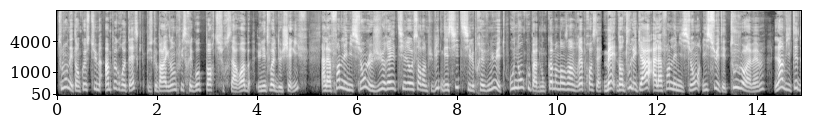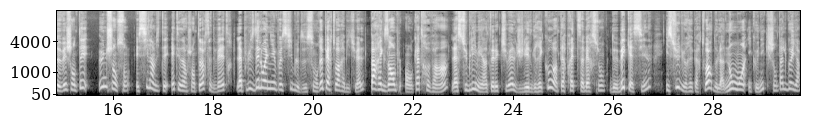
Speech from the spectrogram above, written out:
Tout le monde est en costume un peu grotesque, puisque par exemple Luis Rego porte sur sa robe une étoile de shérif. À la fin de l'émission, le juré tiré au sort dans le public décide si le prévenu est ou non coupable, donc comme dans un vrai procès. Mais dans tous les cas, à la fin de l'émission, l'issue était toujours la même. L'invité devait chanter une chanson, et si l'invité était un chanteur, ça devait être la plus éloignée possible de son répertoire habituel. Par exemple, en 81, la sublime et intellectuelle Juliette Gréco interprète sa version de Bécassine, issue du répertoire de la non moins iconique Chantal Goya.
